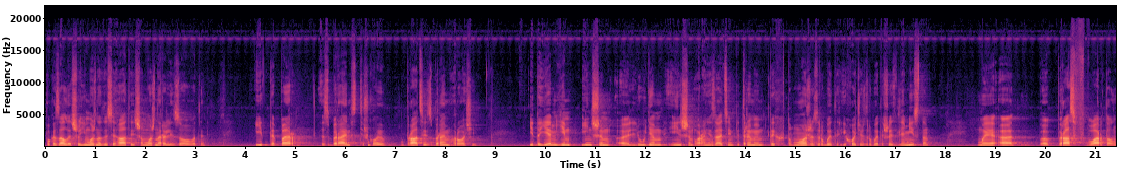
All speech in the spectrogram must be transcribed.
показали, що її можна досягати і що можна реалізовувати. І тепер збираємо з тяжкою працею, збираємо гроші і даємо їм іншим е, людям, іншим організаціям, підтримуємо тих, хто може зробити і хоче зробити щось для міста. Ми е, е, раз в квартал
